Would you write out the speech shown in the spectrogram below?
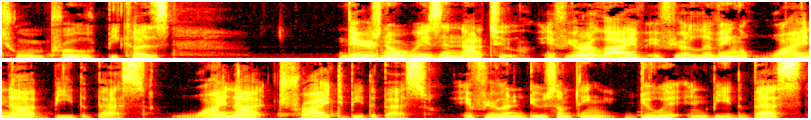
to improve because there's no reason not to. If you're alive, if you're living, why not be the best? Why not try to be the best? If you're going to do something, do it and be the best.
